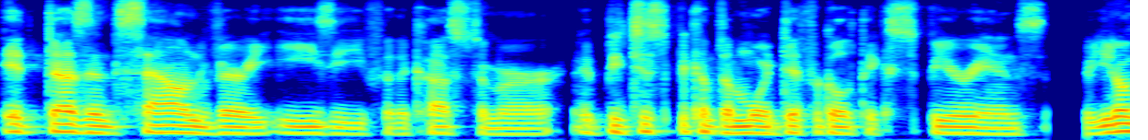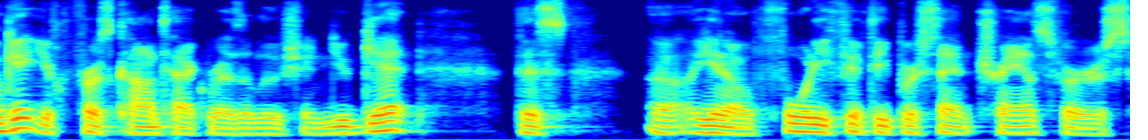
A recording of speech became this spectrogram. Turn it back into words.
it doesn't sound very easy for the customer. It be, just becomes a more difficult experience. You don't get your first contact resolution. You get this uh, you know 40 50% transfers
